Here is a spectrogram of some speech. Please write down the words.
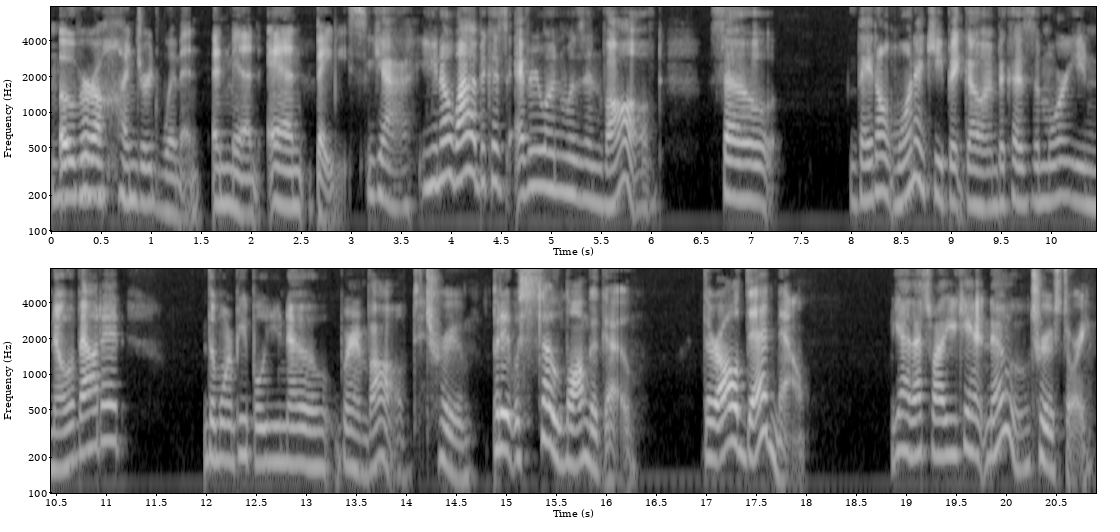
mm-hmm. over a hundred women and men and babies. Yeah. You know why? Because everyone was involved. So they don't want to keep it going because the more you know about it, the more people you know were involved. True. But it was so long ago. They're all dead now. Yeah, that's why you can't know. True story.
